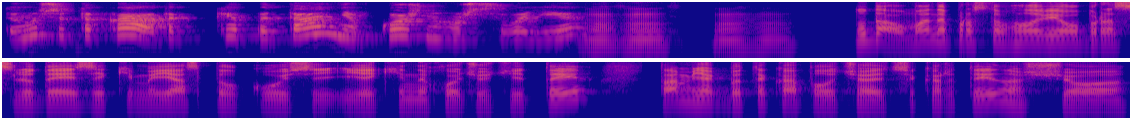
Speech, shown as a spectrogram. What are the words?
тому що така, таке питання в кожного ж своє. Угу, угу. Ну да, у мене просто в голові образ людей, з якими я спілкуюся і які не хочуть йти. Там якби така виходить картина, що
